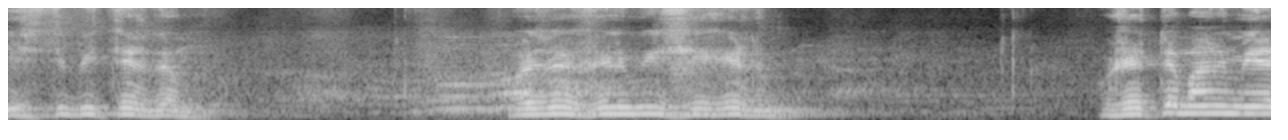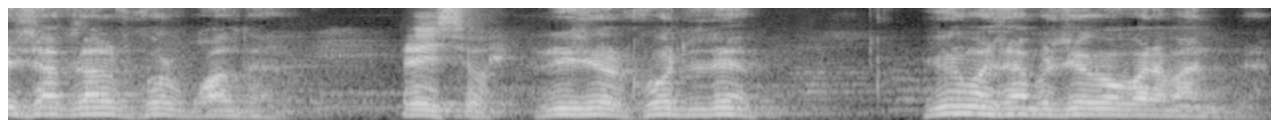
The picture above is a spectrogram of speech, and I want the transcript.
institut bitirdim. O'zim film ishga kirdim. O'sha yerda mani meni sabzalov ko'rib qoldi. Rejissyor rejissyor ko'rdida yurmasam bir joyga olib boraman dedi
